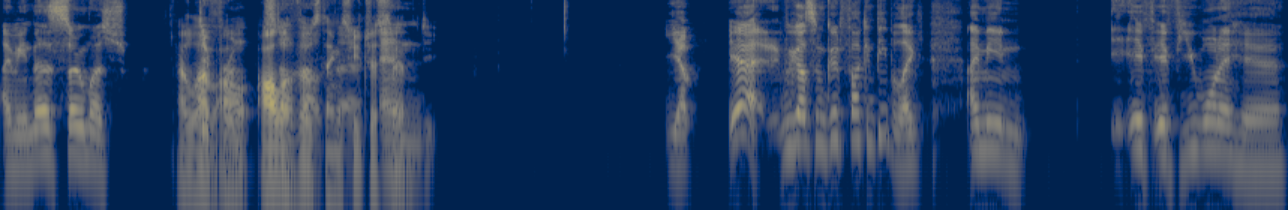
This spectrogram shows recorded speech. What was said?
i mean there's so much I love all, all of those things there, you just said. Yep. Yeah, we got some good fucking people. Like, I mean, if if you want to hear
